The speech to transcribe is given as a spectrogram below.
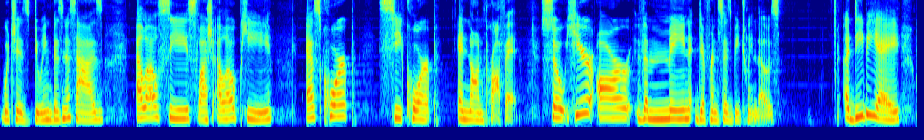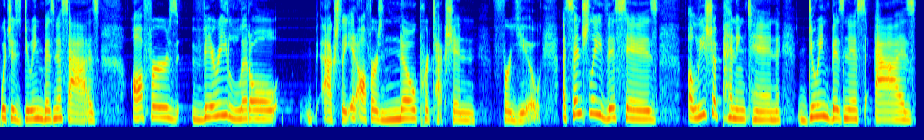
which is doing business as, LLC slash LLP, S Corp, C Corp, and nonprofit. So here are the main differences between those. A DBA, which is doing business as, offers very little, actually, it offers no protection for you. Essentially, this is Alicia Pennington doing business as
